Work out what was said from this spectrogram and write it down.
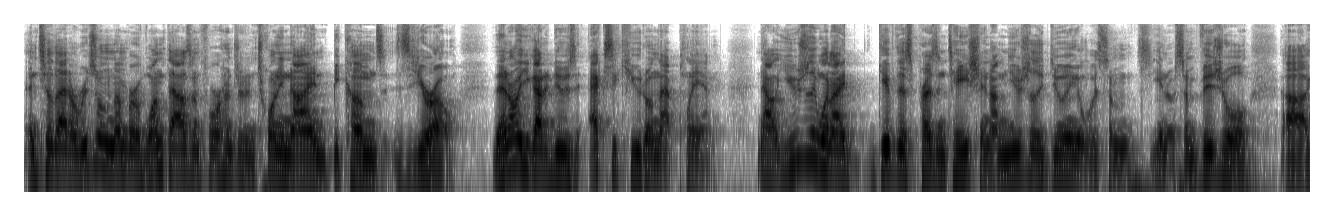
until that original number of 1429 becomes 0. Then all you got to do is execute on that plan. Now, usually when I give this presentation, I'm usually doing it with some, you know, some visual, uh,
